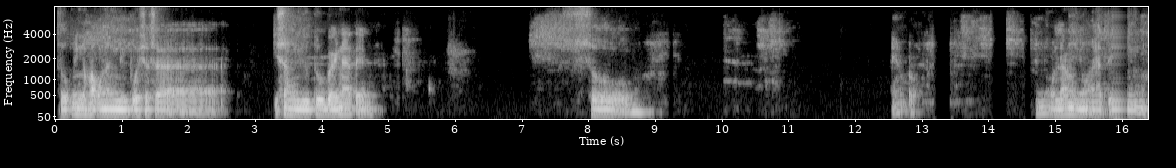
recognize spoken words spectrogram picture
So, kinuha ko po siya sa isang YouTuber natin. So, ayan po. Ano lang yung ating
